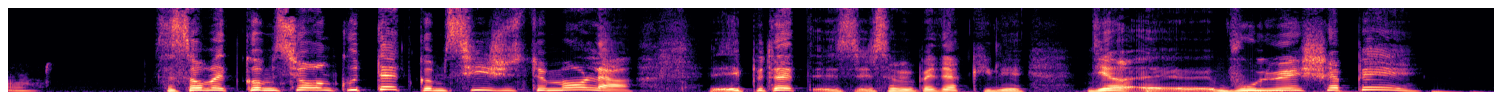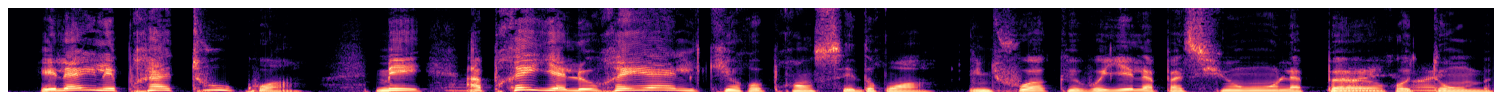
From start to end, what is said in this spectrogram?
Hum. Ça semble être comme sur un coup de tête, comme si justement là, et peut-être, ça veut pas dire qu'il est dire euh, vous lui échappez. Et là, il est prêt à tout, quoi. Mais après, il y a le réel qui reprend ses droits. Une fois que, vous voyez, la passion, la peur retombe.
